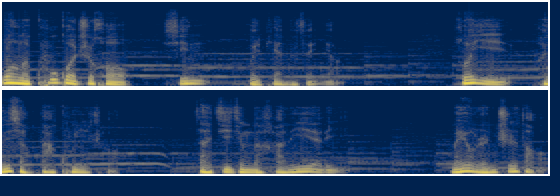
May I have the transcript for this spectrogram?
忘了哭过之后心会变得怎样，所以很想大哭一场，在寂静的寒夜里。没有人知道，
